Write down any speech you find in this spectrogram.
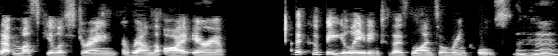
that muscular strain around the eye area that could be leading to those lines or wrinkles. Mm-hmm.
